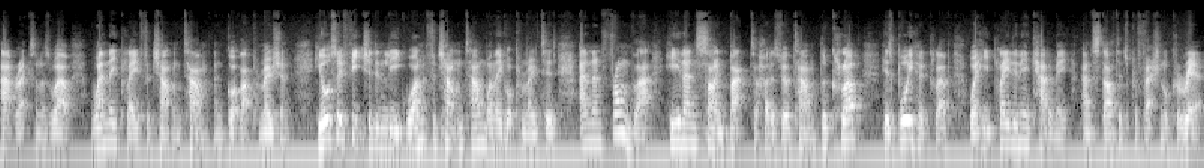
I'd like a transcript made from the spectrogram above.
at Wrexham as well, when they played for Cheltenham Town and got that promotion. He also featured in League One for Cheltenham Town when they got promoted, and then from that, he then signed back to Huddersfield Town, the club, his boyhood club, where he played in the academy and started his professional career.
